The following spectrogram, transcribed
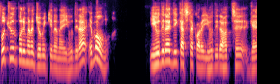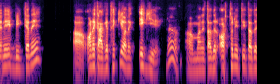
প্রচুর পরিমাণে জমি কিনে নেয় ইহুদিরা এবং ইহুদিরা যে কাজটা করে, ইহুদিরা হচ্ছে জ্ঞানে, বিজ্ঞানে অনেক আগে থেকে অনেক এগিয়ে, হ্যাঁ? মানে তাদের অর্থনীতি, তাদের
